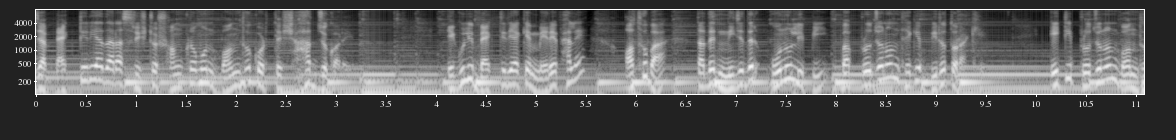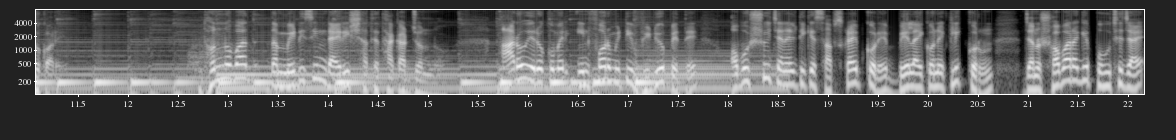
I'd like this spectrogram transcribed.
যা ব্যাকটেরিয়া দ্বারা সৃষ্ট সংক্রমণ বন্ধ করতে সাহায্য করে। এগুলি ব্যাকটেরিয়াকে মেরে ফেলে অথবা তাদের নিজেদের অনুলিপি বা প্রজনন থেকে বিরত রাখে। এটি প্রজনন বন্ধ করে। ধন্যবাদ দ্য মেডিসিন ডায়েরির সাথে থাকার জন্য। আরও এরকমের ইনফরমেটিভ ভিডিও পেতে অবশ্যই চ্যানেলটিকে সাবস্ক্রাইব করে বেল আইকনে ক্লিক করুন, যেন সবার আগে পৌঁছে যায়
